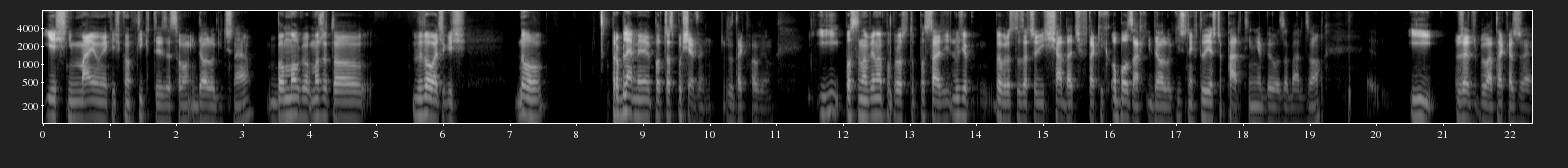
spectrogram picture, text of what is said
jeśli mają jakieś konflikty ze sobą ideologiczne, bo mogą, może to wywołać jakieś no, problemy podczas posiedzeń, że tak powiem. I postanowiono po prostu posadzić, ludzie po prostu zaczęli siadać w takich obozach ideologicznych, wtedy jeszcze partii nie było za bardzo. I rzecz była taka, że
